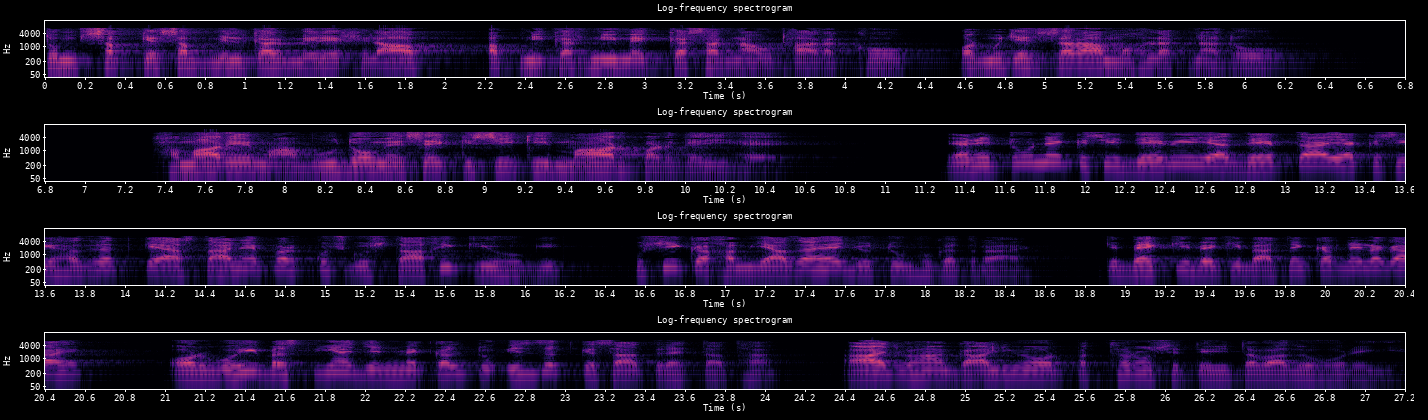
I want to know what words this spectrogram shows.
تم سب کے سب مل کر میرے خلاف اپنی کرنی میں کسر نہ اٹھا رکھو اور مجھے ذرا مہلت نہ دو۔ ہمارے معبودوں میں سے کسی کی مار پڑ گئی ہے۔ یعنی تو نے کسی دیوی یا دیوتا یا کسی حضرت کے آستانے پر کچھ گستاخی کی ہوگی؟ اسی کا خمیازہ ہے جو تو بھگت رہا ہے کہ بہکی بہکی باتیں کرنے لگا ہے۔ اور وہی بستیاں جن میں کل تو عزت کے ساتھ رہتا تھا آج وہاں گالیوں اور پتھروں سے تیری توازو ہو رہی ہے۔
